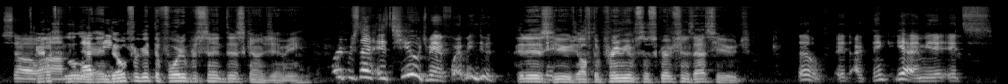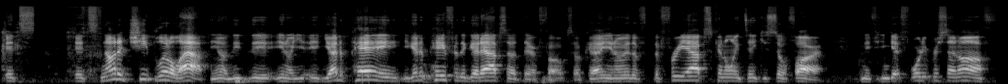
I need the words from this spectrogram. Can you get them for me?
So um, absolutely, um, and don't forget the forty percent discount, Jimmy. Forty percent, it's huge, man. I mean, dude, it is it, huge off the premium subscriptions. That's huge. Oh, it, I think, yeah. I mean, it, it's it's it's not a cheap little app. You know, the, the you know you, you got to pay. You got to pay for the good apps out there, folks. Okay, you know the, the free apps can only take you so far, and if you can get forty percent off,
